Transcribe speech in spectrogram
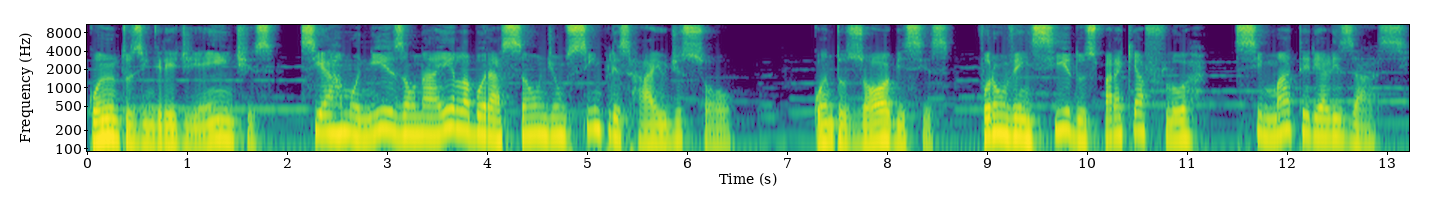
Quantos ingredientes se harmonizam na elaboração de um simples raio de sol? Quantos óbices foram vencidos para que a flor se materializasse.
